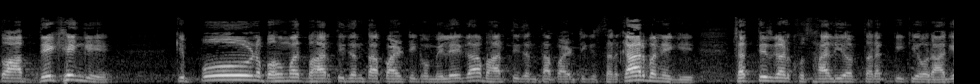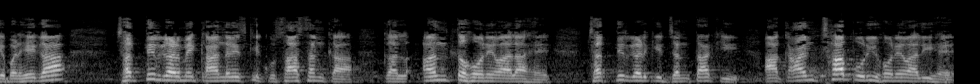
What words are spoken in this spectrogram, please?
तो आप देखेंगे कि पूर्ण बहुमत भारतीय जनता पार्टी को मिलेगा, भारतीय जनता पार्टी की सरकार बनेगी, छत्तीसगढ़ खुशहाली और तरक्की की ओर आगे बढ़ेगा। छत्तीसगढ़ में कांग्रेस के कुशासन का कल अंत होने वाला है। छत्तीसगढ़ की जनता की आकांक्षा पूरी होने वाली है।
